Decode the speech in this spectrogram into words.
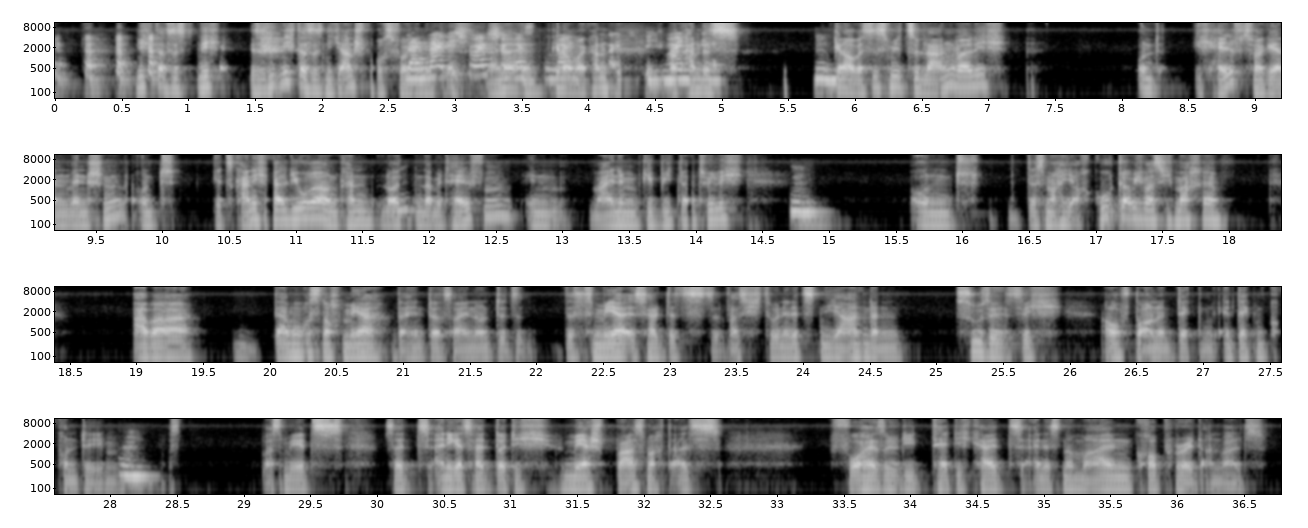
nicht, dass es nicht, es ist nicht, dass es nicht anspruchsvoll ist. Nein, nein, ich weiß schon, was du genau, Man kann, ich mein, man kann das, hm. genau, aber es ist mir zu langweilig und ich helfe zwar gern Menschen und jetzt kann ich halt Jura und kann Leuten hm. damit helfen, in meinem Gebiet natürlich. Hm. Und das mache ich auch gut, glaube ich, was ich mache. Aber da muss noch mehr dahinter sein. Und das, das mehr ist halt das, was ich so in den letzten Jahren dann zusätzlich aufbauen und entdecken, entdecken konnte eben. Mhm was mir jetzt seit einiger Zeit deutlich mehr Spaß macht als vorher so die Tätigkeit eines normalen Corporate-Anwalts.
